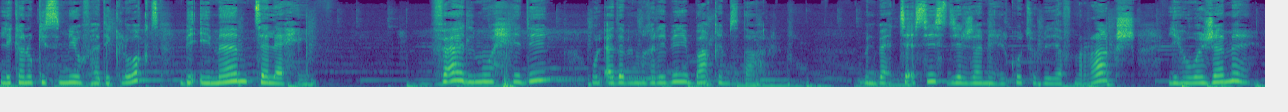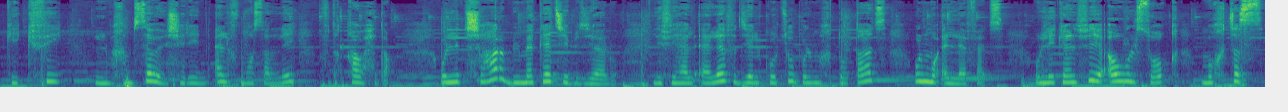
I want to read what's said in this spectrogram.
اللي كانوا كيسميوه في هذيك الوقت بإمام تلاحين. في عهد الموحدين والأدب المغربي باقي مزدهر من بعد تأسيس ديال جامع الكتبية في مراكش اللي هو جامع كيكفي لخمسة وعشرين ألف مصلي في دقة واحدة. واللي تشهر بالمكاتب ديالو اللي فيها الآلاف ديال الكتب والمخطوطات والمؤلفات. واللي كان فيه أول سوق مختص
